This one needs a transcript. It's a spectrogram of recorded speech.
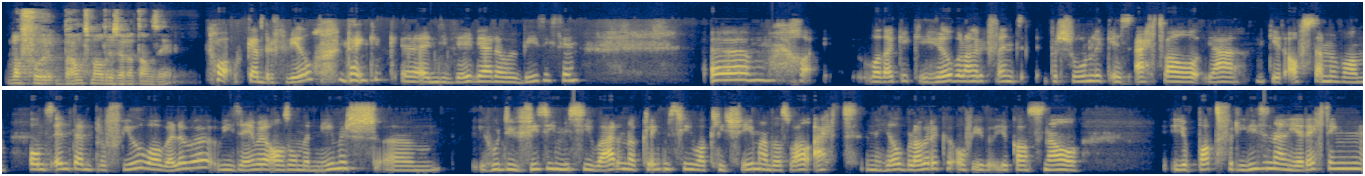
wat voor brandmelder zou dat dan zijn? Goh, ik heb er veel, denk ik, uh, in die vijf jaar dat we bezig zijn. Um, goh, wat ik heel belangrijk vind persoonlijk, is echt wel ja, een keer afstemmen van ons intern profiel. Wat willen we? Wie zijn we als ondernemers? Um, hoe die visie, missie, waarden, dat klinkt misschien wat cliché, maar dat is wel echt een heel belangrijke. Of je, je kan snel je pad verliezen en je richting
